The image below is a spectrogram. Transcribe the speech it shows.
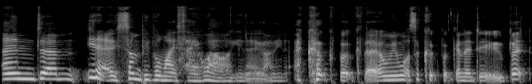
and, um, you know, some people might say, well, you know, I mean, a cookbook, though. I mean, what's a cookbook going to do? But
